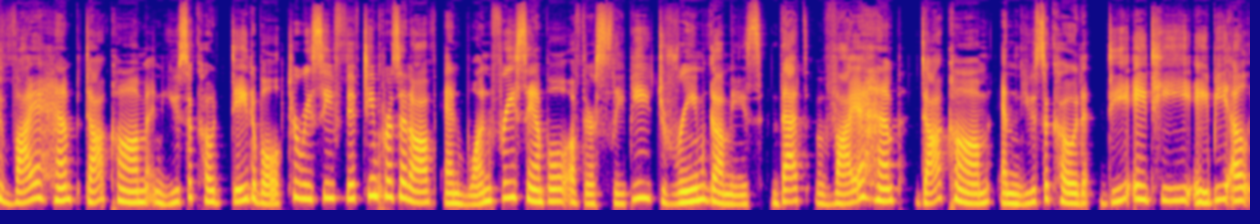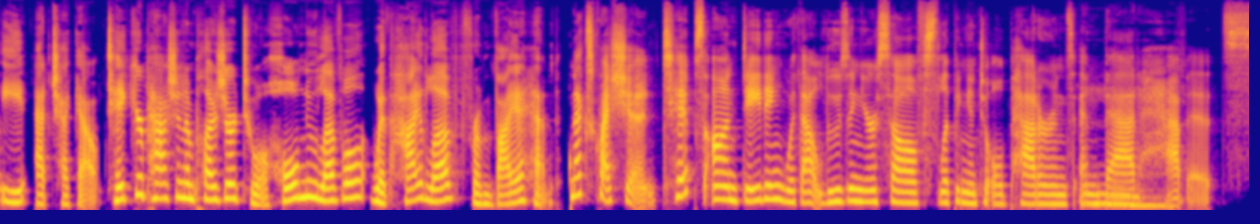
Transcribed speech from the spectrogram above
to viiahemp.com and use the code DATEABLE to receive 15% off and one free sample of their Sleepy Dream Gummies. That's viiahemp.com and use the code D-A-T-E-A-B-L-E at checkout. Take your passion and pleasure to a whole new level with high love from VIIA Hemp. Next question. Tips on dating without losing yourself, slipping into old patterns and bad mm. habits.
